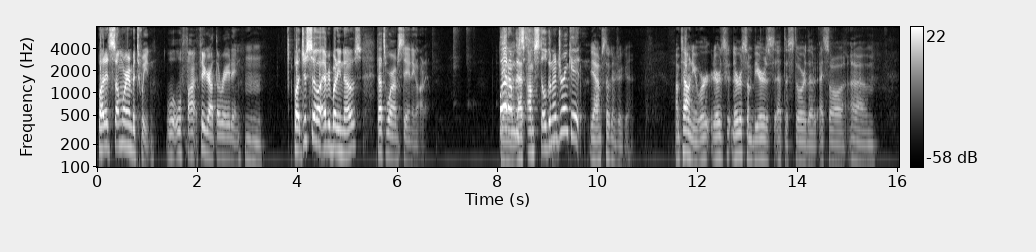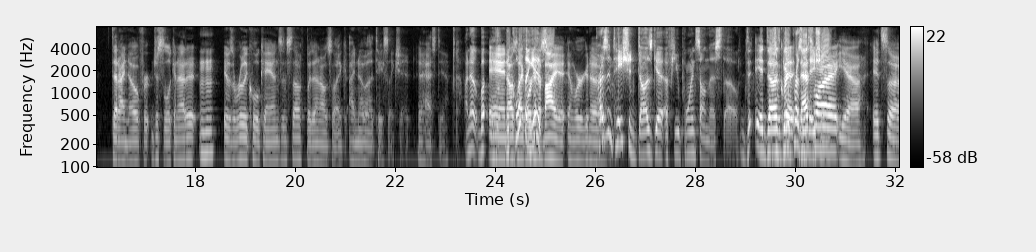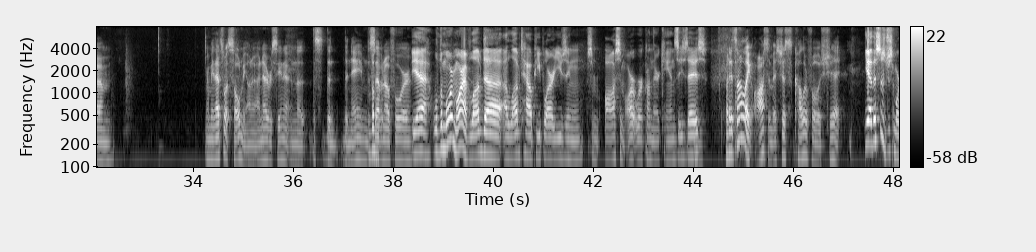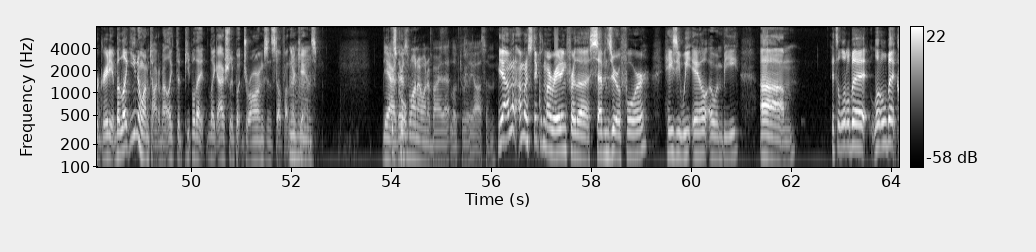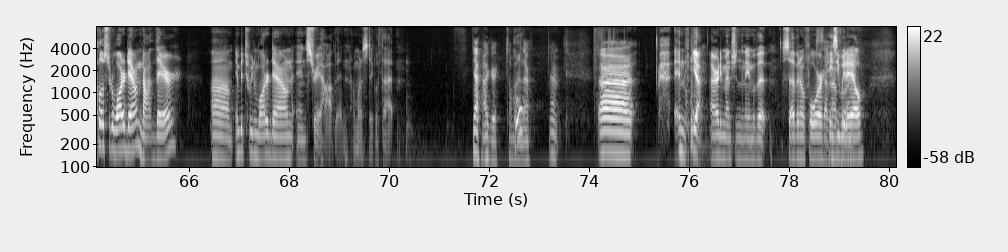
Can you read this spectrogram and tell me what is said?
but it's somewhere in between. We'll, we'll fi- figure out the rating. Mm-hmm. But just so everybody knows, that's where I'm standing on it. But Yeah, I'm just, I'm still gonna drink it. Yeah, I'm still gonna drink it. I'm telling you, we're there's there were some beers at the store that I saw. Um, that I know for just looking at it. Mm-hmm. It was a really cool cans and stuff, but then I was like, I know that tastes like shit. It has to. I know, but And the I was cool like, we're gonna buy it, and we're gonna. presentation does get a few points on this though. D- it does great get. presentation. That's why, yeah, it's um. I mean, that's what sold me on it. I never seen it in the the the, the name, the seven hundred four. Yeah, well, the more and more I've loved, uh, I loved how people are using some awesome artwork on their cans these days. But it's not like awesome. It's just colorful as shit. Yeah, this is just more gradient, but like you know what I'm talking about, like the people that like actually put drawings and stuff on their Mm-hmm. cans. Yeah, It's there's cool. one I want to buy that looked really awesome. Yeah, I'm gonna I'm gonna stick with my rating for the 704 hazy wheat ale OMB. Um, it's a little bit little bit closer to watered down, not there. Um, in between watered down and straight hopping. I'm gonna stick with that. Yeah, I agree. Somewhere in Cool. there. All right. Uh, And yeah, I already mentioned the name of it. 704 hazy wheat ale.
